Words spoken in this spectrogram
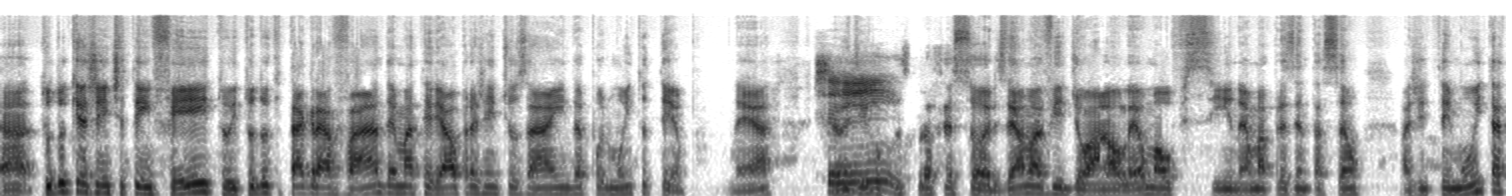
uh, tudo que a gente tem feito e tudo que está gravado é material para a gente usar ainda por muito tempo, né? Sim. Eu digo para os professores, é uma videoaula, é uma oficina, é uma apresentação, a gente tem muita,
